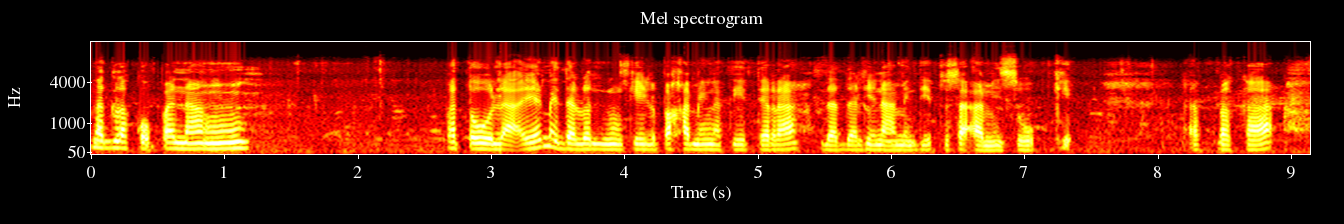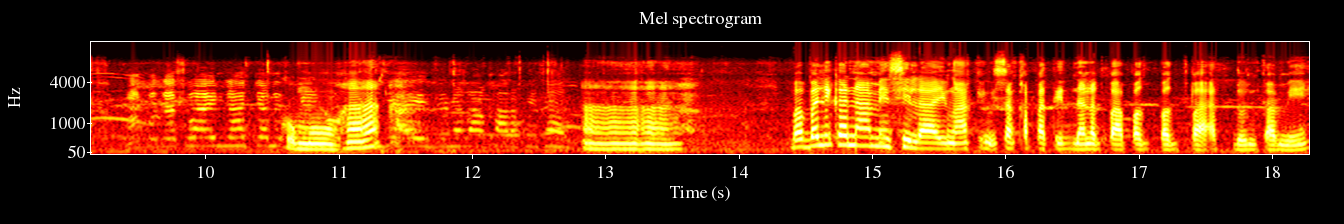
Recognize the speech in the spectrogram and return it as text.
naglako pa ng patula. Ayan, may dalawang kilo pa kaming natitira. Dadalhin namin dito sa aming suki. At baka kumuha. Ah, babalikan namin sila, yung aking isang kapatid na nagpapagpag pa at doon kami,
